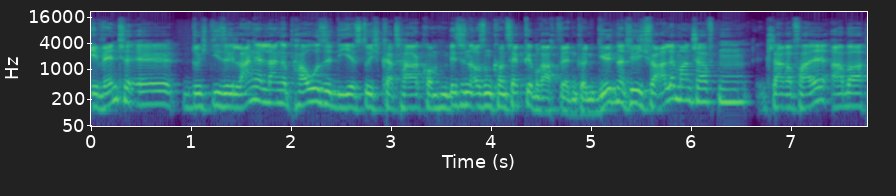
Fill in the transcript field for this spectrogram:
eventuell durch diese lange, lange Pause, die jetzt durch Katar kommt, ein bisschen aus dem Konzept gebracht werden können. Gilt natürlich für alle Mannschaften, klarer Fall, aber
